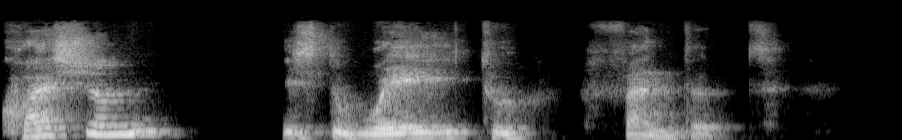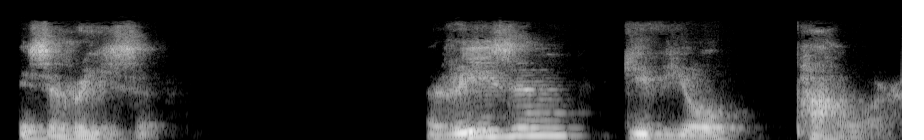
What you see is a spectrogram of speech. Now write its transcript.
question is the way to find it is a reason reason give you power.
